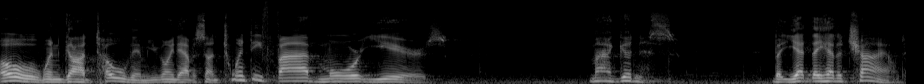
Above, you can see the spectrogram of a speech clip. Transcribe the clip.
Oh, when God told them you're going to have a son, 25 more years. My goodness. But yet they had a child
